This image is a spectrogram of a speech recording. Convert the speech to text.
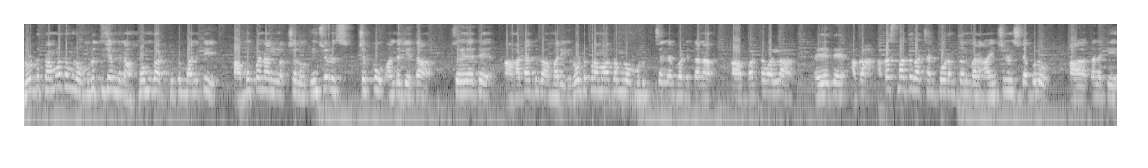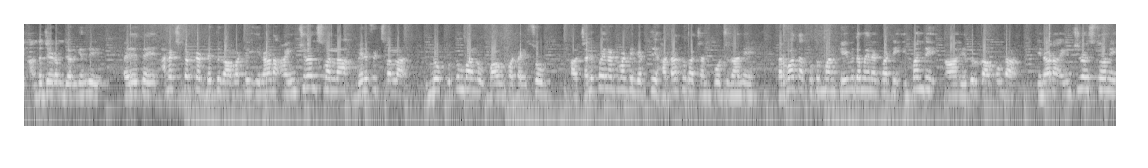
రోడ్డు ప్రమాదంలో మృతి చెందిన హోంగార్డ్ కుటుంబానికి ఆ ముప్పై నాలుగు లక్షలు ఇన్సూరెన్స్ చెక్కు అందజేత. సో ఏదైతే ఆ హఠాత్తుగా మరి రోడ్డు ప్రమాదంలో మృతి చెందినటువంటి తన ఆ భర్త వల్ల ఏదైతే అక- అకస్మాత్తుగా చనిపోవడంతో మరి ఆ ఇన్సూరెన్స్ డబ్బులు తనకి అందజేయడం జరిగింది. ఏదైతే అన్ఎక్స్పెక్టెడ్ డెత్ కాబట్టి ఈనాడు ఆ ఇన్సూరెన్స్ వల్ల బెనిఫిట్స్ వల్ల ఎన్నో కుటుంబాలు బాగుపడ్డాయి. సో ఆ చనిపోయినటువంటి వ్యక్తి హఠాత్తుగా చనిపోవచ్చు కానీ తర్వాత కుటుంబానికి ఏ విధమైనటువంటి ఇబ్బంది ఆ, ఎదురు కాకుండా ఈనాడు ఆ ఇన్సూరెన్స్ తోని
